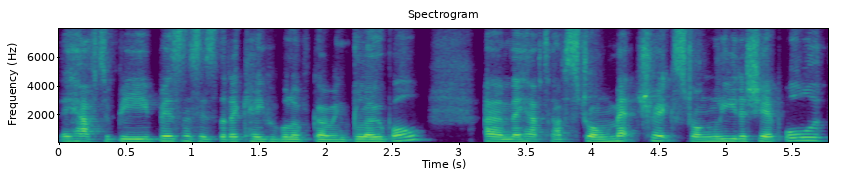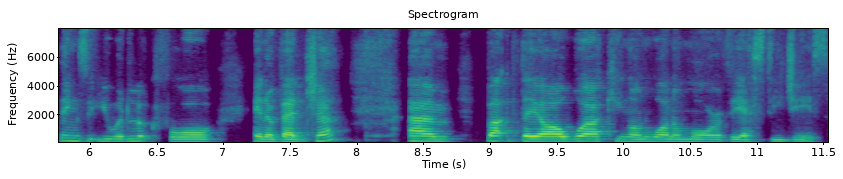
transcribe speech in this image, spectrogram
They have to be businesses that are capable of going global. Um, they have to have strong metrics strong leadership all the things that you would look for in a venture. Um, but they are working on one or more of the sdgs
